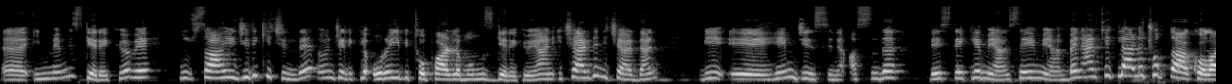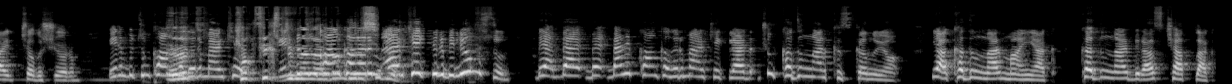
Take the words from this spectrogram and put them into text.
e, inmemiz gerekiyor ve bu sahicilik içinde öncelikle orayı bir toparlamamız gerekiyor. Yani içeriden içeriden bir e, hem cinsini aslında desteklemeyen, sevmeyen. Ben erkeklerle çok daha kolay çalışıyorum. Benim bütün kankalarım evet, erkek. Çok fix Benim bütün kankalarım erkektir biliyor musun? Ben, ben, ben, hep kankalarım erkeklerden. Çünkü kadınlar kıskanıyor. Ya kadınlar manyak. Kadınlar biraz çatlak.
